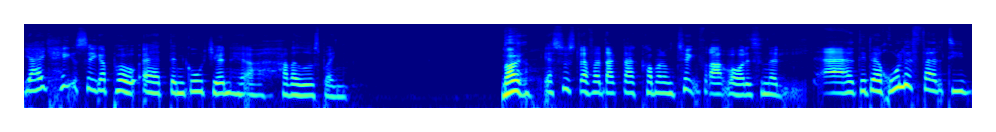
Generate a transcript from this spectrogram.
Jeg er ikke helt sikker på, at den gode Jen her har været ude at springe. Nej, Jeg synes i hvert fald, der, der kommer nogle ting frem, hvor det er sådan, at ja, det der rullefald, de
